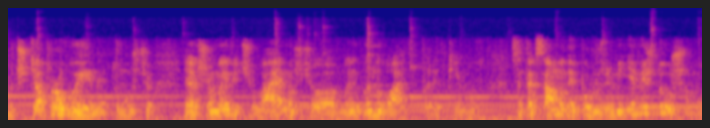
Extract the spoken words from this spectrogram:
почуття провини, тому що якщо ми відчуваємо, що ми винуваті перед кимось, це так само непорозуміння між душами.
